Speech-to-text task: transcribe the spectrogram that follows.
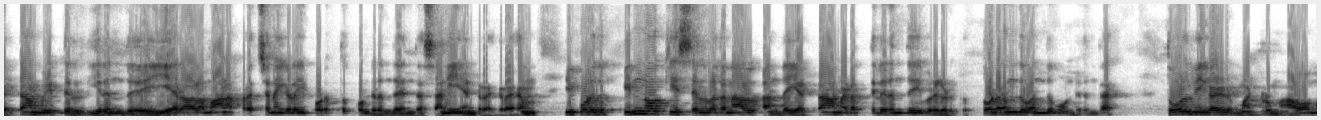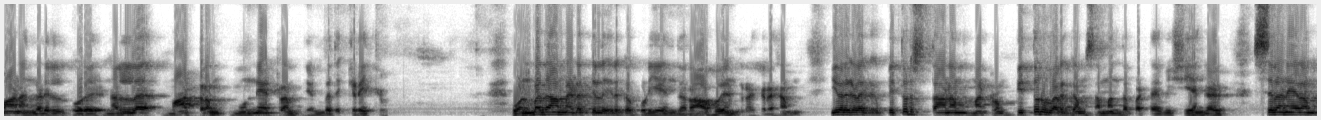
எட்டாம் வீட்டில் இருந்து ஏராளமான பிரச்சனைகளை கொடுத்து கொண்டிருந்த இந்த சனி என்ற கிரகம் இப்பொழுது பின்னோக்கி செல்வதனால் அந்த எட்டாம் இடத்திலிருந்து இவர்களுக்கு தொடர்ந்து வந்து கொண்டிருந்த தோல்விகள் மற்றும் அவமானங்களில் ஒரு நல்ல மாற்றம் முன்னேற்றம் என்பது கிடைக்கும். ஒன்பதாம் இடத்தில் இருக்கக்கூடிய இந்த ராகு என்ற கிரகம் இவர்களுக்கு பித்துர்ஸ்தானம் மற்றும் பித்துர் வர்க்கம் சம்பந்தப்பட்ட விஷயங்கள் சில நேரம்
